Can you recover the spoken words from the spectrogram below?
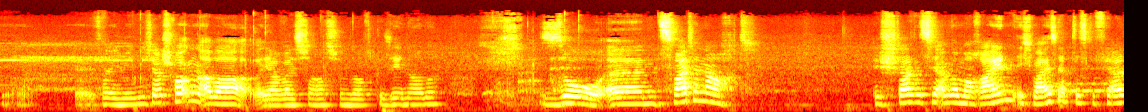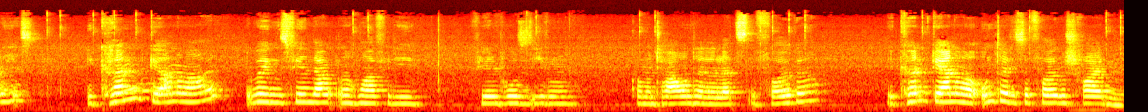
Ja, jetzt habe ich mich nicht erschrocken, aber ja, weil ich das schon so oft gesehen habe. So, ähm, zweite Nacht. Ich starte jetzt hier einfach mal rein. Ich weiß ob das gefährlich ist. Ihr könnt gerne mal. Übrigens, vielen Dank nochmal für die vielen positiven Kommentare unter der letzten Folge. Ihr könnt gerne mal unter diese Folge schreiben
